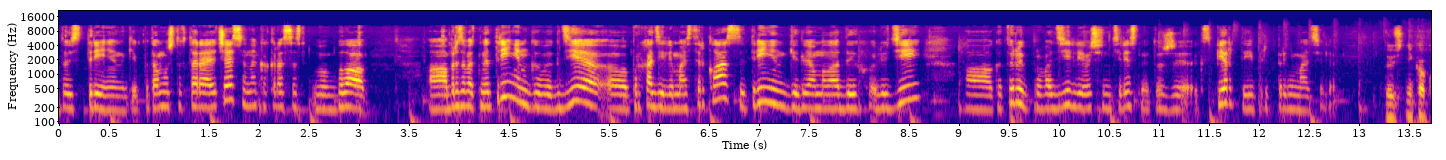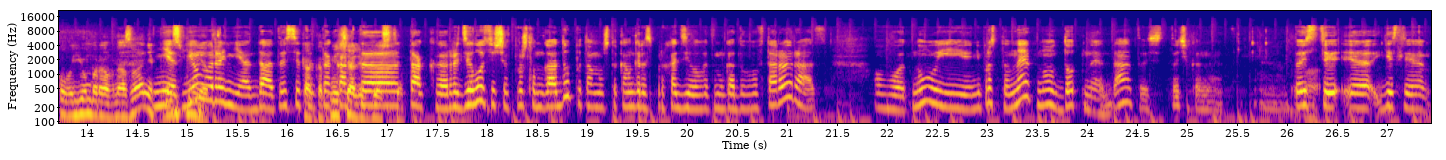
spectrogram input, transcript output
то есть тренинги, потому что вторая часть, она как раз была образовательно-тренинговые, где проходили мастер-классы, тренинги для молодых людей, которые проводили очень интересные тоже эксперты и предприниматели. То есть никакого юмора в названии? В нет, юмора нет. нет, да. То есть как это как-то так родилось еще в прошлом году, потому что конгресс проходил в этом году во второй раз. Вот. Ну и не просто нет, но .net, да, то есть .net. То есть э, если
